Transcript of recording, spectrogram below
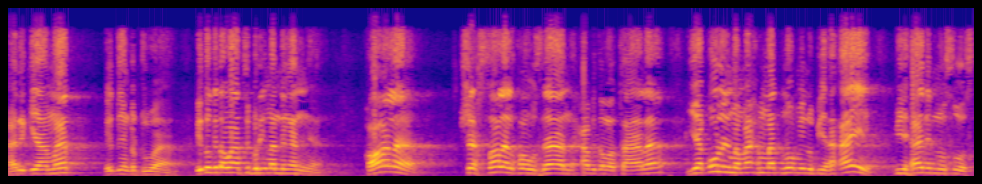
hari kiamat itu yang kedua. Itu kita wajib beriman dengannya. Qala Syekh Shalal Fauzan hafizallahu taala yaqulu Imam Ahmad nu'minu biha ay bihadin nusus.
